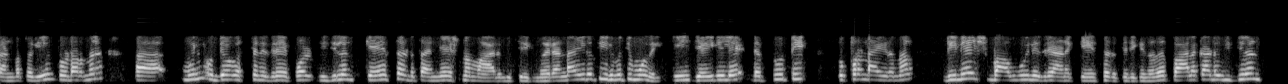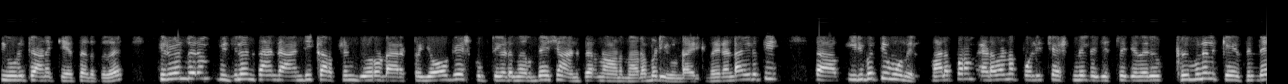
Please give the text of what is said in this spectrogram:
കണ്ടെത്തുകയും തുടർന്ന് മുൻ ഉദ്യോഗസ്ഥനെതിരെ ഇപ്പോൾ വിജിലൻസ് കേസെടുത്ത് അന്വേഷണം ആരംഭിച്ചിരിക്കുന്നത് രണ്ടായിരത്തി ഇരുപത്തി മൂന്നിൽ ഈ ജയിലിലെ ഡെപ്യൂട്ടി സൂപ്രണ്ടായിരുന്ന ദിനേശ് ബാബുവിനെതിരെയാണ് കേസെടുത്തിരിക്കുന്നത്. പാലക്കാട് വിജിലൻസ് യൂണിറ്റ് ആണ് കേസെടുത്തത്. Thiruvananthapuram vigilance and anti corruption bureau director Yogesh ഗുപ്തയുടെ നിർദ്ദേശാനുസരണമാണ് നടപടി ഉണ്ടായിരിക്കുന്നത്. രണ്ടായിരത്തി ഇരുപത്തി മൂന്നിൽ മലപ്പുറം എടവണ്ണ പോലീസ് സ്റ്റേഷനിൽ രജിസ്റ്റർ ചെയ്ത ഒരു ക്രിമിനൽ കേസിന്റെ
